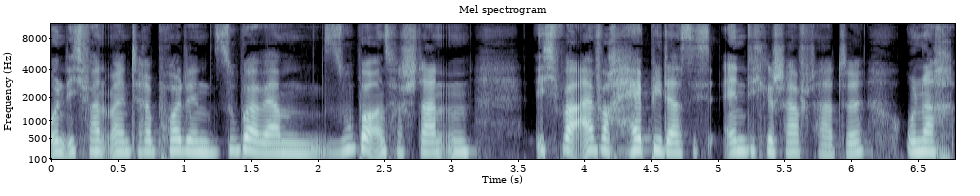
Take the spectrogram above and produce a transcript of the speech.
und ich fand meine Therapeutin super, wir haben super uns verstanden. Ich war einfach happy, dass ich es endlich geschafft hatte und nach,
